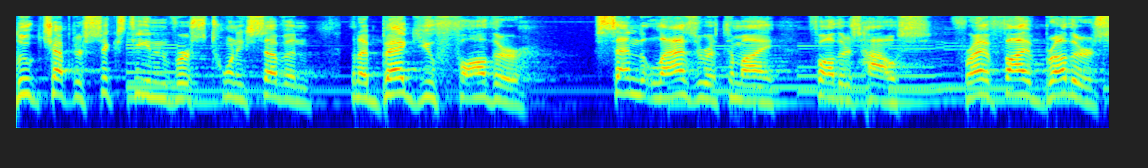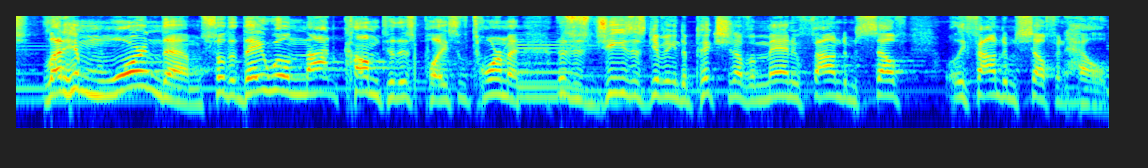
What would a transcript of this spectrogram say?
Luke chapter 16 and verse 27. Then I beg you, Father, send Lazarus to my father's house, for I have five brothers. Let him warn them so that they will not come to this place of torment. This is Jesus giving a depiction of a man who found himself, well, he found himself in hell.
